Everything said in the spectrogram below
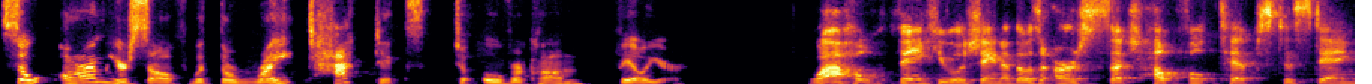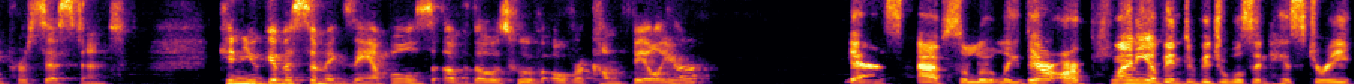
So arm yourself with the right tactics to overcome failure. Wow, thank you, LaShana. Those are such helpful tips to staying persistent. Can you give us some examples of those who have overcome failure? Yes, absolutely. There are plenty of individuals in history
